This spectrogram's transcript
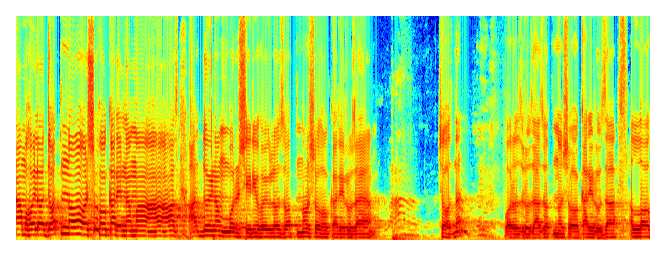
নাম হইল যত্ন সহকারে নামাজ আর দুই নম্বর সিঁড়ি হইল যত্ন সহকারে রোজা সহজ না ফরজ রোজা, যত্ন সহকারে রোজা। আল্লাহ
